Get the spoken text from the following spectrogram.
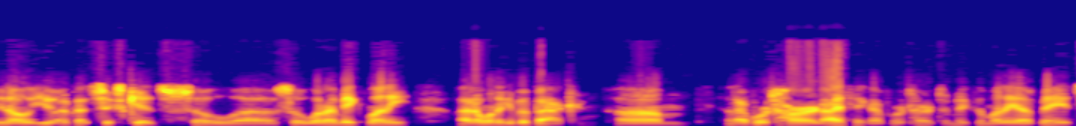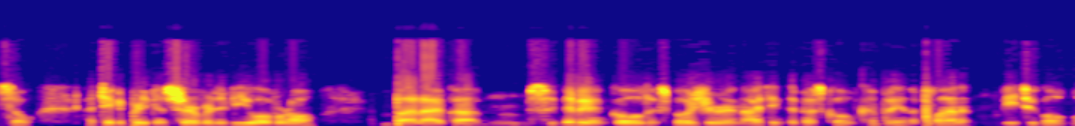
you know you, I've got six kids. So uh, so when I make money, I don't want to give it back. Um, and I've worked hard. I think I've worked hard to make the money I've made. So I take a pretty conservative view overall. But I've got significant gold exposure, and I think the best gold company on the planet, B2Gold.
